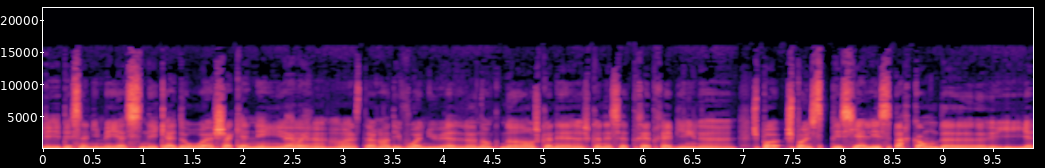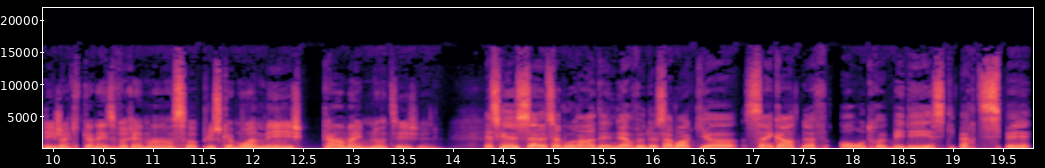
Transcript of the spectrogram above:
les dessins animés à ciné cadeau à chaque année. Ben oui. Euh, ouais, C'était un rendez-vous annuel. là. Donc non, je connais, je connaissais très très bien. là. Je suis pas, je suis pas un spécialiste. Par contre, euh, il y a des gens qui connaissent vraiment ça plus que moi, Mm-hmm. mais je- quand même là, tu sais. je- Est-ce que ça, ça vous rendait nerveux de savoir qu'il y a 59 autres BDistes qui participaient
